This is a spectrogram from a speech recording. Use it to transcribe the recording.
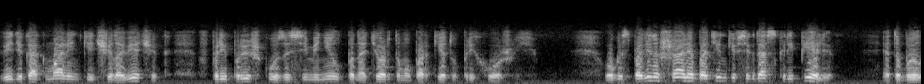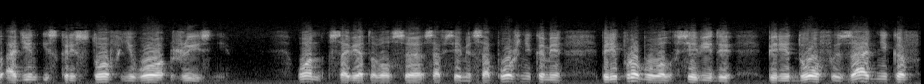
видя, как маленький человечек в припрыжку засеменил по натертому паркету прихожей. У господина Шаля ботинки всегда скрипели. Это был один из крестов его жизни. Он советовался со всеми сапожниками, перепробовал все виды передов и задников,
